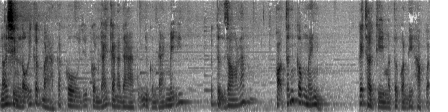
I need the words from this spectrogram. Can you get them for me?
Nói xin lỗi các bà các cô chứ con gái Canada cũng như con gái Mỹ nó tự do lắm. Họ tấn công mình. Cái thời kỳ mà tôi còn đi học ạ,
